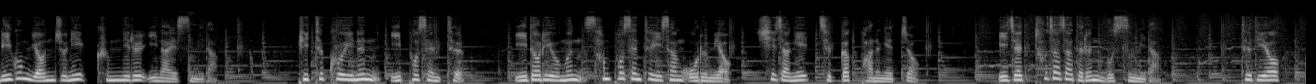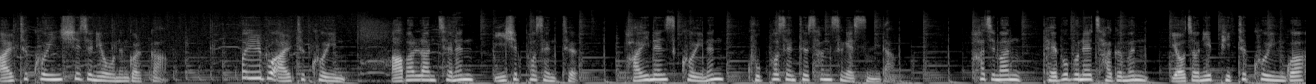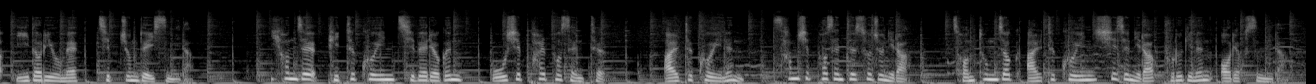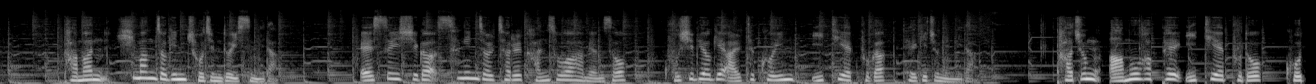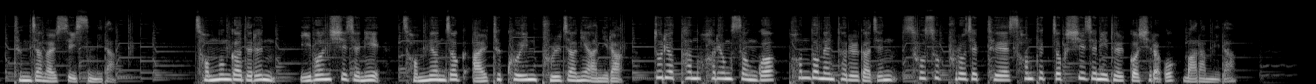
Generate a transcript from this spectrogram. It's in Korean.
미국 연준이 금리를 인하했습니다. 비트코인은 2%, 이더리움은 3% 이상 오르며 시장이 즉각 반응했죠. 이제 투자자들은 묻습니다. 드디어 알트코인 시즌이 오는 걸까? 일부 알트코인, 아발란체는 20%, 바이낸스 코인은 9% 상승했습니다. 하지만 대부분의 자금은 여전히 비트코인과 이더리움에 집중돼 있습니다. 현재 비트코인 지배력은 58%, 알트코인은 30% 수준이라 전통적 알트코인 시즌이라 부르기는 어렵습니다. 다만 희망적인 조짐도 있습니다. SEC가 승인 절차를 간소화하면서 90여 개 알트코인 ETF가 대기 중입니다. 다중 암호화폐 ETF도 곧 등장할 수 있습니다. 전문가들은 이번 시즌이 전면적 알트코인 불장이 아니라 뚜렷한 활용성과 펀더멘털을 가진 소수 프로젝트의 선택적 시즌이 될 것이라고 말합니다.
